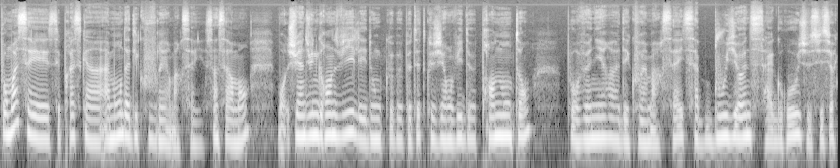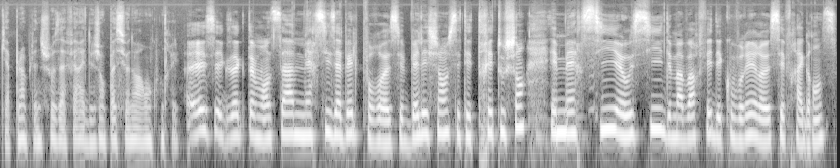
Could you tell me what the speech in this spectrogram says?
Pour moi, c'est presque un, monde à découvrir, Marseille, sincèrement. Bon, je viens d'une grande ville et donc euh, peut-être que j'ai envie de prendre mon temps pour venir euh, découvrir Marseille. Ça bouillonne, ça grouille. Je suis sûre qu'il y a plein plein de choses à faire et de gens passionnants à rencontrer. c'est exactement ça. Merci Isabelle pour ce bel échange. C'était très touchant. Et merci aussi de m'avoir fait découvrir ces fragrances.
